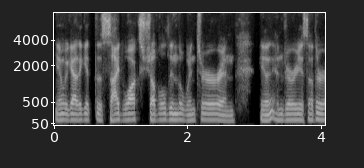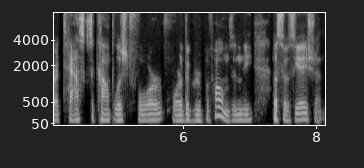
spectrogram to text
you know, we got to get the sidewalks shoveled in the winter and you know, and various other uh, tasks accomplished for for the group of homes in the association.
